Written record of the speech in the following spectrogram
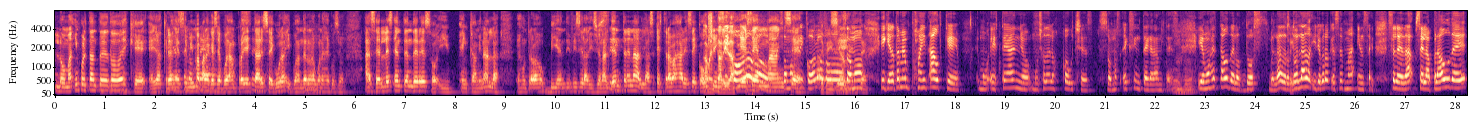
lo más- importante de todo es que ellas crean Ellas en sí mismas para que se puedan proyectar Sí. seguras y puedan dar una buena ejecución. Hacerles entender eso y encaminarlas es un trabajo bien difícil. Adicional de entrenarlas es trabajar ese coaching y ese Psicólogos, somos mindset. psicólogos, somos, y quiero también point out que este año muchos de los coaches somos ex integrantes y hemos estado de los dos, ¿verdad? De los Sí. dos lados y yo creo que eso es más insight. Se le da, se le aplaude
